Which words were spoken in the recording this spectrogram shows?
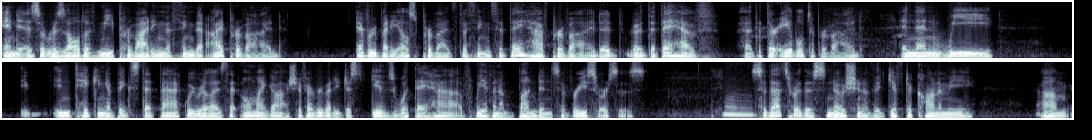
And as a result of me providing the thing that I provide, everybody else provides the things that they have provided, or that they have, uh, that they're able to provide. And then we, in taking a big step back, we realize that, oh my gosh, if everybody just gives what they have, we have an abundance of resources. Hmm. So that's where this notion of the gift economy um,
